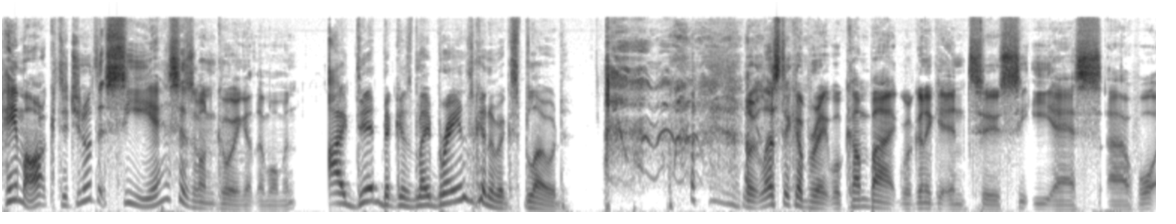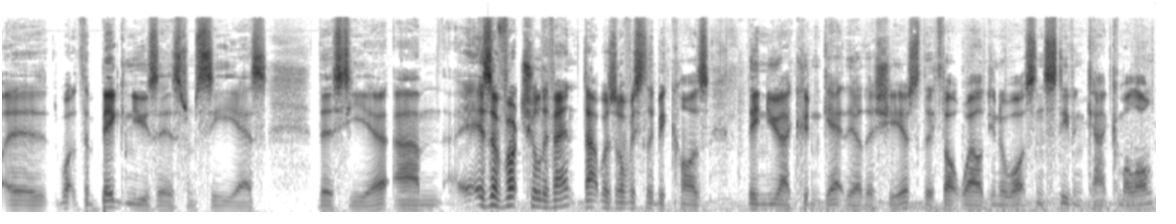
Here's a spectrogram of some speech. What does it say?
Hey, Mark, did you know that CES is ongoing at the moment? I did because my brain's going to explode. Look, let's take a break. We'll come back. We're going to get into CES. Uh, what is what the big news is from CES this year? Um, it is a virtual event. That was obviously because they knew I couldn't get there this year, so they thought, well, you know what? Since Stephen can't come along,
